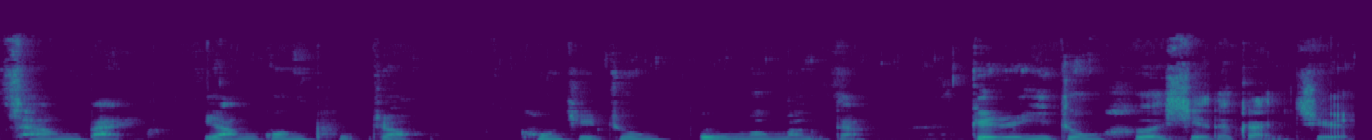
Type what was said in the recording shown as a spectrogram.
苍白，阳光普照，空气中雾蒙蒙的，给人一种和谐的感觉。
